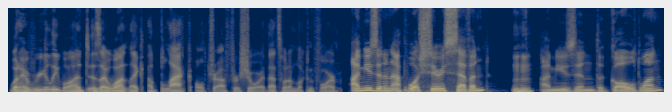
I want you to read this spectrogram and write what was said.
what I really want is I want like a black Ultra for sure. That's what I'm looking for. I'm using an Apple Watch Series 7. Mm-hmm. I'm using the gold one,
